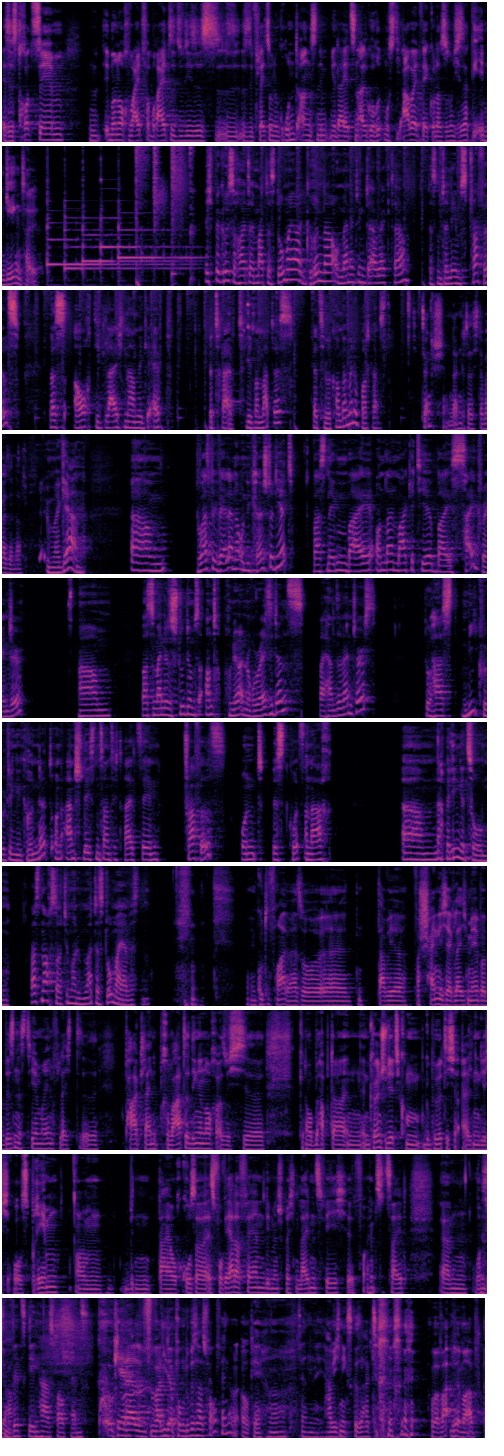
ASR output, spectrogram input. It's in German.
es ist trotzdem immer noch weit verbreitet, so dieses, vielleicht so eine Grundangst, nimmt mir da jetzt ein Algorithmus die Arbeit weg oder so. Ich sage im Gegenteil. Ich begrüße heute Mathis Domeyer, Gründer und Managing Director des Unternehmens Truffles, was auch die gleichnamige App betreibt. Lieber Mathis, herzlich willkommen beim Menü Podcast. Dankeschön, danke, dass ich dabei sein darf. Immer gern. Ähm, du hast BWL an der Uni Köln studiert, warst nebenbei Online-Marketeer bei SideRanger, ähm, warst am Ende des Studiums Entrepreneur in Residence bei Hanse Ventures. Du hast Meecruiting gegründet und anschließend 2013 Truffles und bist kurz danach ähm, nach Berlin gezogen. Was noch sollte man über Mathis Domeyer wissen? Gute Frage. Also äh, da wir wahrscheinlich ja gleich mehr über Business-Themen reden, vielleicht äh, paar kleine private Dinge noch. Also ich äh, genau habe da in, in Köln studiert. Ich komme gebürtig eigentlich aus Bremen. Ähm, bin daher auch großer SV Werder-Fan, dementsprechend leidensfähig, äh, vor allem zur Zeit. Ähm, und das ist ein ja. Witz gegen HSV-Fans. Okay, da valider Punkt. Du bist HSV-Fan? Okay, dann habe ich nichts gesagt. Aber warten wir mal ab.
